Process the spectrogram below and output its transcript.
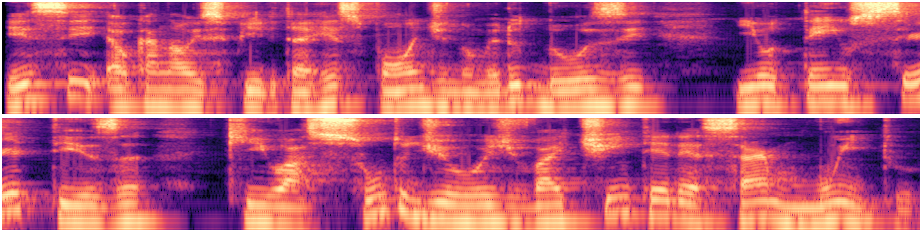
Esse é o canal Espírita Responde número 12 e eu tenho certeza que o assunto de hoje vai te interessar muito.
